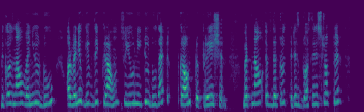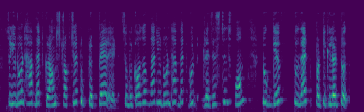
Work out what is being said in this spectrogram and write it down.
because now when you do or when you give the crown, so you need to do that crown preparation. But now if the tooth it is grossly destructed, so you don't have that crown structure to prepare it. So because of that, you don't have that good resistance form to give to that particular tooth.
